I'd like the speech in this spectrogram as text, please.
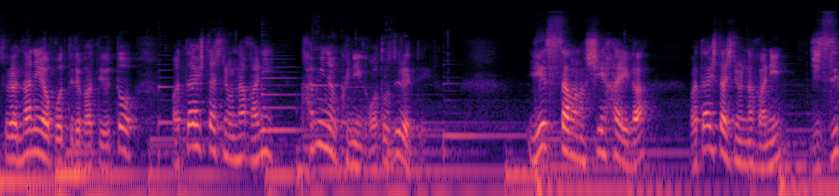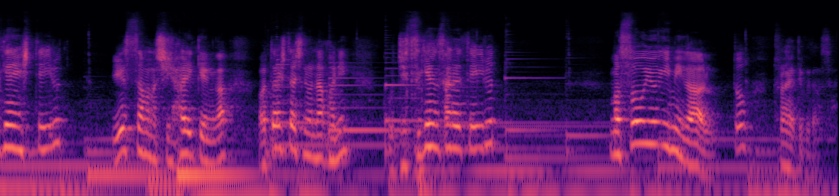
それは何が起こっているかというと私たちの中に神の国が訪れている。イエス様の支配が私たちの中に実現している。イエス様の支配権が私たちの中に実現されている、まあ、そういう意味があると捉えてください。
